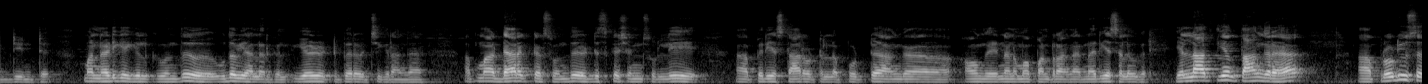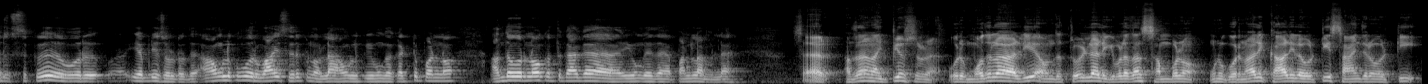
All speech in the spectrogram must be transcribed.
இப்படின்ட்டு. அம்மா நடிகைகளுக்கு வந்து உதவியாளர்கள் ஏழு எட்டு பேரை வச்சுக்கிறாங்க. அப்புறமா டேரக்டர்ஸ் வந்து டிஸ்கஷன் சொல்லி பெரிய ஸ்டார் ஹோட்டலில் போட்டு அங்கே அவங்க என்னென்னமோ பண்ணுறாங்க நிறைய செலவுகள். எல்லாத்தையும் தாங்குகிற ப்ரொடியூசர்ஸுக்கு ஒரு எப்படி சொல்கிறது அவங்களுக்கும் ஒரு வாய்ஸ் இருக்கணும்ல அவங்களுக்கு இவங்க கட்டு பண்ணோம் அந்த ஒரு நோக்கத்துக்காக இவங்க இதை பண்ணலாம்ல? சார் அதான் நான் இப்பயும் சொல்கிறேன் ஒரு முதலாளி அந்த தொழிலாளிக்கு இவ்வளோ தான் சம்பளம். உனக்கு ஒரு நாளைக்கு காலையில் ஒரு டீ சாயந்தரம் ஒரு டீ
